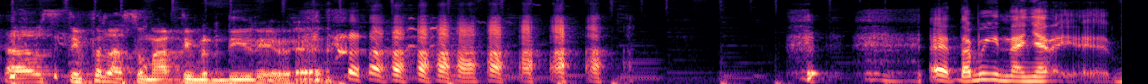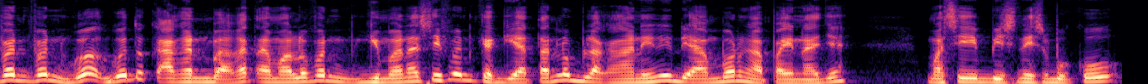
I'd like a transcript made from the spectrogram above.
uh, Stephen langsung mati berdiri. Eh tapi nanya, Ven, Ven, gue gue tuh kangen banget sama lu, Ven. Gimana sih, Ven, kegiatan lu belakangan ini di Ambon ngapain aja? Masih bisnis buku?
